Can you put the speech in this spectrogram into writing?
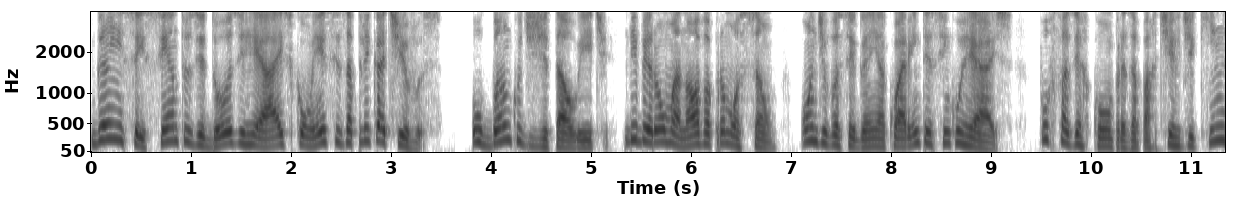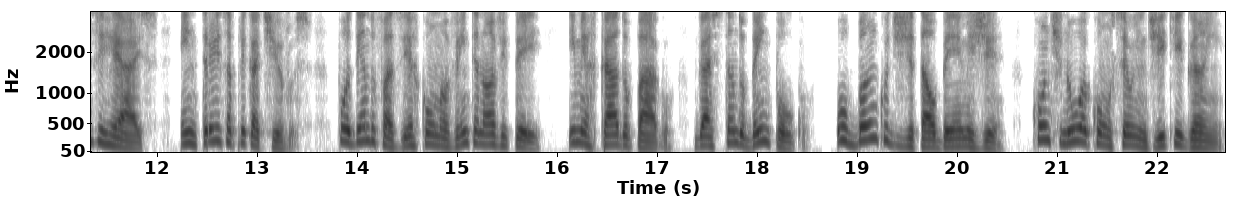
Ganhe 612 reais com esses aplicativos. O Banco Digital IT liberou uma nova promoção, onde você ganha 45 reais por fazer compras a partir de 15 reais em três aplicativos, podendo fazer com 99Pay e Mercado Pago, gastando bem pouco. O Banco Digital BMG continua com o seu Indique e Ganhe,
